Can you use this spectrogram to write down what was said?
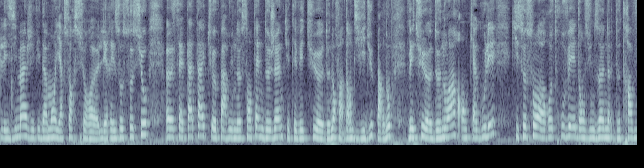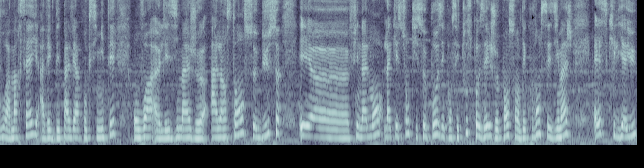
les images images évidemment hier soir sur euh, les réseaux sociaux. Euh, cette attaque par une centaine de jeunes qui étaient vêtus euh, de non, enfin d'individus pardon, vêtus de noir, encagoulés, qui se sont retrouvés dans une zone de travaux à Marseille avec des pavés à proximité. On voit les images à l'instant, ce bus et finalement la question qui se pose et qu'on s'est tous posé, je pense, en découvrant ces images, est-ce qu'il y a eu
